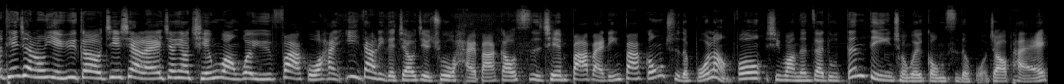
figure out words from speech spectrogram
而田展龙也预告，接下来将要前往位于法国和意大利的交界处，海拔高四千八百零八公尺的勃朗峰，希望能再度登顶，成为公司的活招牌。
